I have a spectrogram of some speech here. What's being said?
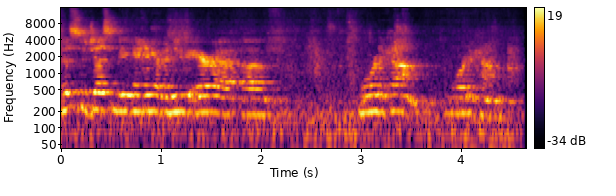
this is just the beginning of a new era of more to come, more to come.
